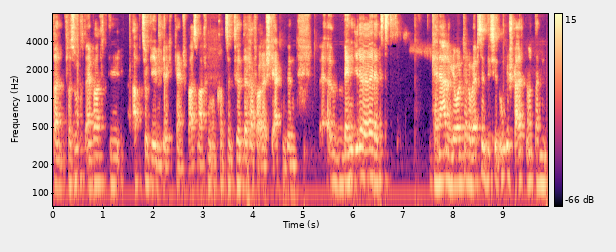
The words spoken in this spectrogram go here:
dann versucht einfach die abzugeben, die euch keinen Spaß machen und konzentriert euch auf eure Stärken. Denn äh, wenn ihr jetzt keine Ahnung, ihr wollt eure Website ein bisschen umgestalten und dann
